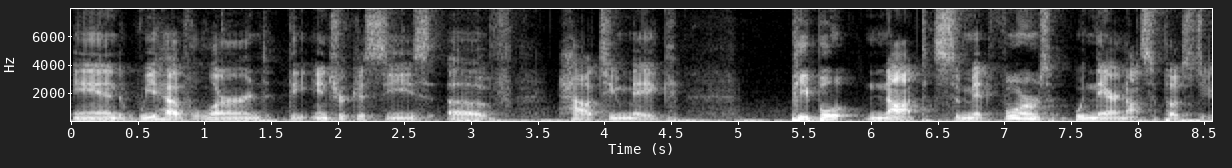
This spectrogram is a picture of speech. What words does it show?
and we have learned the intricacies of how to make people not submit forms when they are not supposed to.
